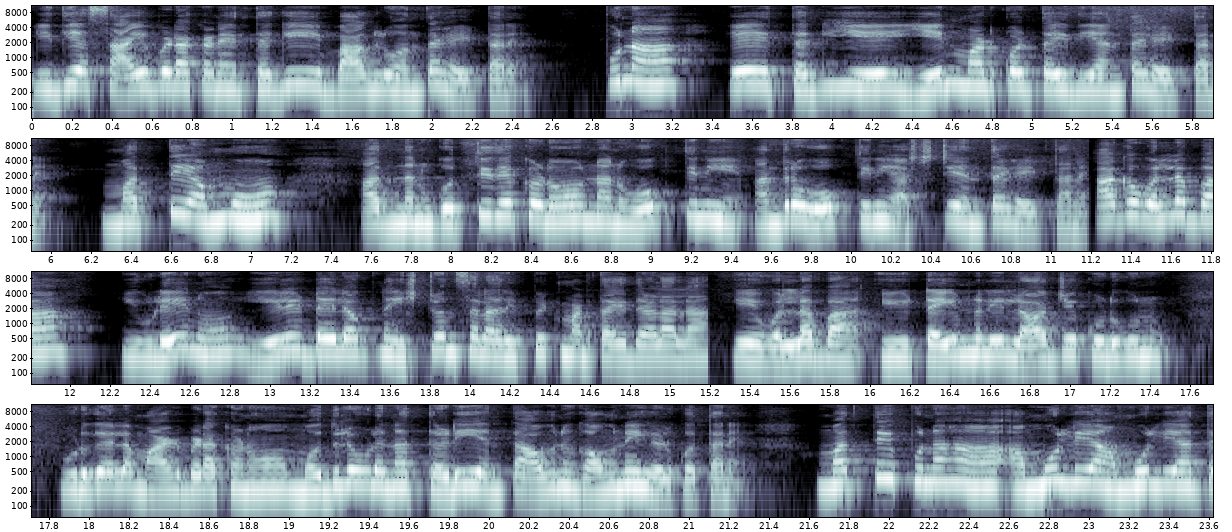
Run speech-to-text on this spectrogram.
ಇದೆಯಾ ಸಾಯಿಬೇಡ ಕಣೆ, ತೆಗಿ, ಬಾಗ್ಲು ಅಂತ ಹೇಳ್ತಾನೆ. ಪುನಃ, ಏ ತಗಿಯೇ, ಏನು ಮಾಡ್ಕೊಳ್ತಾ ಇದೀಯಾ? ಅಂತ ಹೇಳ್ತಾನೆ. ಮತ್ತೆ ಅಮ್ಮು, ಅದು ನನಗೆ ಗೊತ್ತಿದೆ ಕಣೋ, ನಾನು ಹೋಗ್ತೀನಿ, ಅಂದರೆ ಹೋಗ್ತೀನಿ ಅಷ್ಟೇ, ಅಂತ ಹೇಳ್ತಾನೆ. ಆಗ ವಲ್ಲಭ, ಇವಳೇನು ಹೇಳಿ ಡೈಲಾಗ್ನ ಇಷ್ಟೊಂದು ಸಲ ರಿಪೀಟ್ ಮಾಡ್ತಾ ಇದ್ದಾಳಲ್ಲ? ಏ ವಲ್ಲಭ, ಈ ಟೈಮ್ನಲ್ಲಿ ಲಾಜಿಕ್ ಹುಡುಗನು, ಹುಡುಗ ಎಲ್ಲ ಮಾಡಬೇಡ ಕಣೋ, ಮೊದಲು ಅವಳನ್ನ ತಡಿ ಅಂತ ಅವನಿಗೆ ಅವನೇ ಹೇಳ್ಕೊತಾನೆ. ಮತ್ತೆ ಪುನಃ ಅಮೂಲ್ಯ ಅಮೂಲ್ಯ ಅಂತ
